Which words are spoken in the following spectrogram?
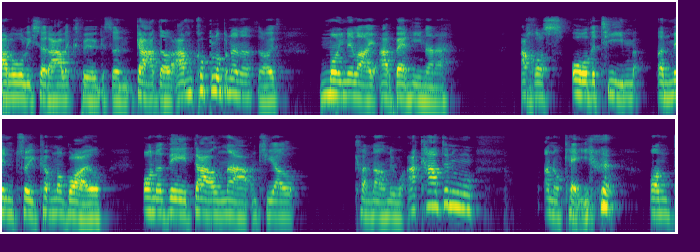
ar ôl i Sir Alex Ferguson gadael am cwpl o blynyddoedd mwy neu lai ar ben hun yna. E. Achos oedd y tîm yn mynd trwy cyfnod gwael, ond y dde dal na yn trial cynnal nhw. A cadw nhw yn oce. Okay. ond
